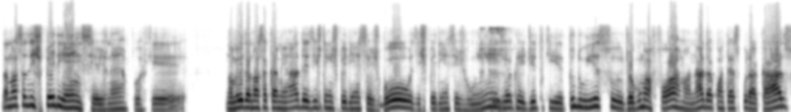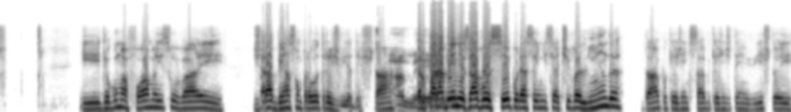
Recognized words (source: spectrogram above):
das nossas experiências, né? Porque no meio da nossa caminhada existem experiências boas, experiências ruins, e eu acredito que tudo isso, de alguma forma, nada acontece por acaso, e de alguma forma isso vai gerar bênção para outras vidas, tá? Amém. Quero parabenizar você por essa iniciativa linda, tá? Porque a gente sabe que a gente tem visto aí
